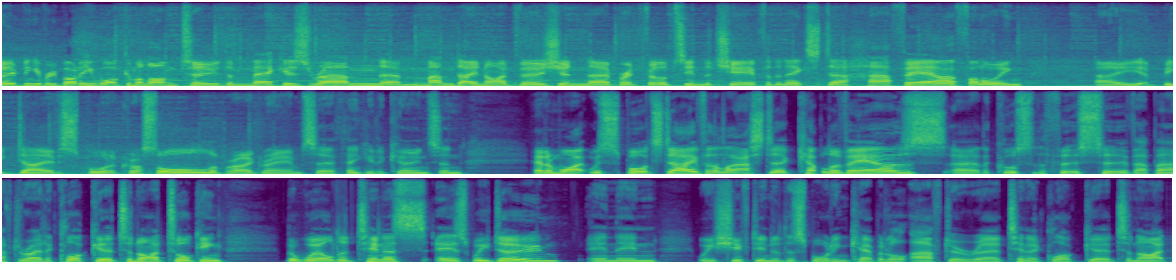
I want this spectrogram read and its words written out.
evening, everybody. Welcome along to the Macca's Run, a Monday night version. Uh, Brett Phillips in the chair for the next uh, half hour following a big day of sport across all the programs. Uh, thank you to Coons and Adam White with Sports Day for the last uh, couple of hours. Uh, the course of the first serve up after 8 o'clock uh, tonight, talking the world of tennis as we do. And then we shift into the sporting capital after uh, 10 o'clock uh, tonight.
